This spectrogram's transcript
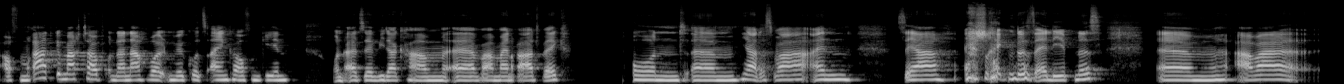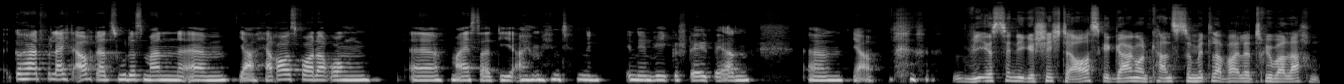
auf dem Rad gemacht habe und danach wollten wir kurz einkaufen gehen. Und als er wieder kam, äh, war mein Rad weg. Und ähm, ja, das war ein sehr erschreckendes Erlebnis. Ähm, aber gehört vielleicht auch dazu, dass man ähm, ja, Herausforderungen äh, meistert, die einem in den, in den Weg gestellt werden. Ähm, ja. Wie ist denn die Geschichte ausgegangen und kannst du mittlerweile drüber lachen?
